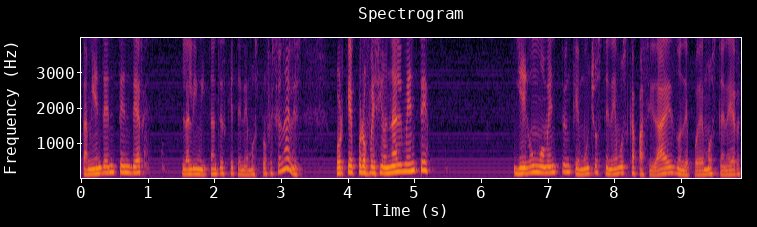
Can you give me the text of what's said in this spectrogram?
también de entender las limitantes que tenemos profesionales, porque profesionalmente llega un momento en que muchos tenemos capacidades donde podemos tener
